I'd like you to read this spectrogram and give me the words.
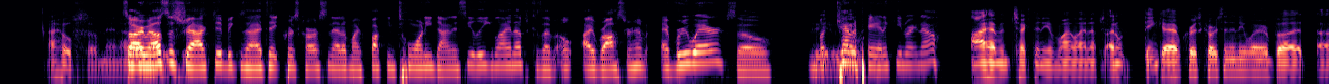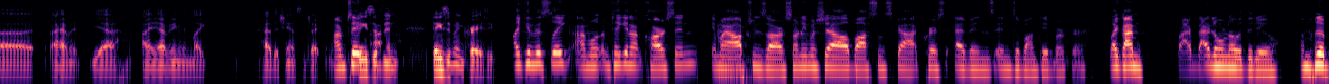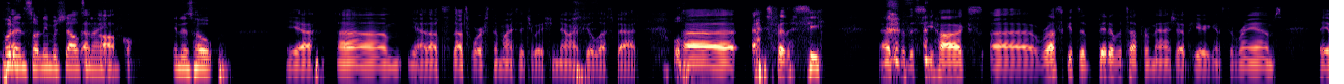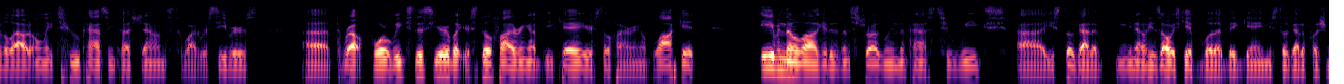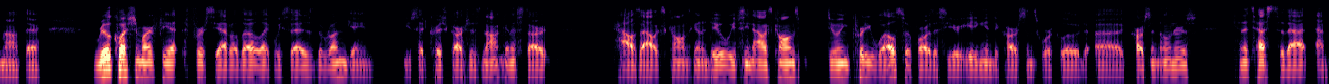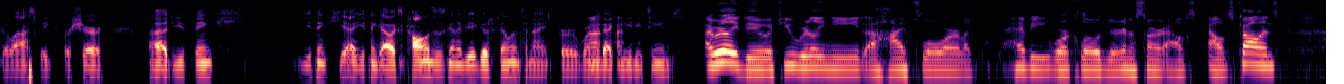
I hope so, man. I Sorry, man. I was distracted because I had to take Chris Carson out of my fucking 20 Dynasty League lineups because I've I roster him everywhere. So I'm kind of panicking right now. I haven't checked any of my lineups. I don't think I have Chris Carson anywhere, but uh, I haven't. Yeah, I haven't even like had the chance to check. I'm taking things have been things have been crazy. like in this league, I'm, I'm taking out Carson, and my options are Sony Michel, Boston Scott, Chris Evans, and Devontae Booker. Like I'm, I, I don't know what to do. I'm gonna put That's- in Sony Michel tonight awful. in his hope. Yeah. Um. Yeah. That's that's worse than my situation. Now I feel less bad. Well- Uh. As for the sea, as for the Seahawks, uh, Russ gets a bit of a tougher matchup here against the Rams. They've allowed only two passing touchdowns to wide receivers uh, throughout four weeks this year, but you're still firing up DK. You're still firing up Lockett. Even though Lockett has been struggling the past two weeks, uh, you still got to, you know, he's always capable of that big game. You still got to push him out there. Real question mark for, for Seattle, though, like we said, is the run game. You said Chris Carson's not going to start. How's Alex Collins going to do? We've seen Alex Collins doing pretty well so far this year, eating into Carson's workload. Uh, Carson owners can attest to that after last week for sure. Uh, do you think? You think? Yeah, you think Alex Collins is going to be a good fill-in tonight for running back I- needy teams? I really do. If you really need a high floor, like heavy workload, you're gonna start Alex Alex Collins.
